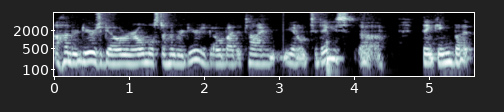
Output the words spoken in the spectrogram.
a hundred years ago or almost a hundred years ago by the time, you know, today's uh, thinking, but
